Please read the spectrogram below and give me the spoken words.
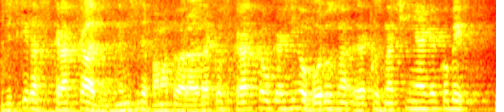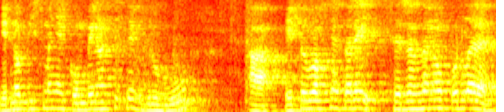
Vždycky ta zkratka, ale to nemusíte pamatovat, ale jako zkratka u každého bodu zna, jako značí nějak jakoby jednopísmeně kombinaci těch druhů. A je to vlastně tady seřazeno podle,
